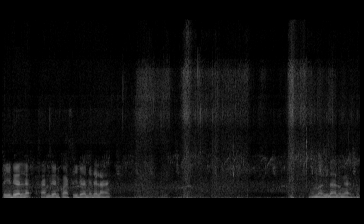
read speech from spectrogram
สี่เดือนแล้วสามเดือนกว่าสี่เดือนไม่ได้ล้างนั่งรออยู่หน้าโรงงานครับ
